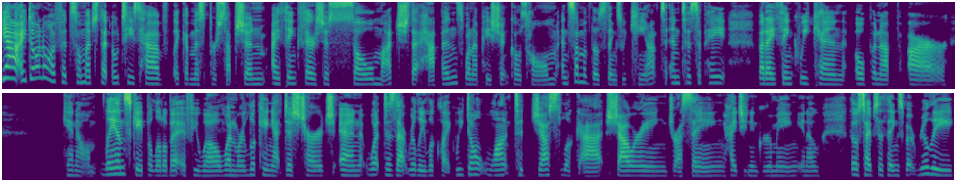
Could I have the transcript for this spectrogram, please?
Yeah, I don't know if it's so much that OTs have like a misperception. I think there's just so much that happens when a patient goes home, and some of those things we can't anticipate, but I think we can open up our you know landscape a little bit if you will when we're looking at discharge and what does that really look like we don't want to just look at showering dressing hygiene and grooming you know those types of things but really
